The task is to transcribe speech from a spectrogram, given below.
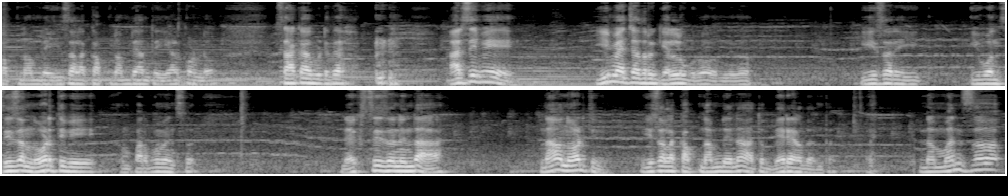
ಕಪ್ ನಮ್ಮದೇ ಈ ಸಲ ಕಪ್ ನಮ್ಮದೇ ಅಂತ ಹೇಳ್ಕೊಂಡು ಸಾಕಾಗ್ಬಿಟ್ಟಿದೆ. ಆರ್ ಸಿ ಬಿ ಈ ಮ್ಯಾಚ್ ಆದರೂ ಗೆಲ್ಲು ಗುರು ನೀನು. ಈ ಸರಿ ಈ- ಒಂದು ಸೀಸನ್ ನೋಡ್ತೀವಿ ನಮ್ಮ ಪರ್ಫಾರ್ಮೆನ್ಸ್ ನೆಕ್ಸ್ಟ್ ಸೀಸನಿಂದ ನಾವು ನೋಡ್ತೀವಿ. ಈ ಸಲ ಕಪ್ ನಮ್ಮದೇನ ಅಥವಾ ಬೇರೆ ಅಂತ. ನಮ್ಮ ಮನಸ್ಸು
